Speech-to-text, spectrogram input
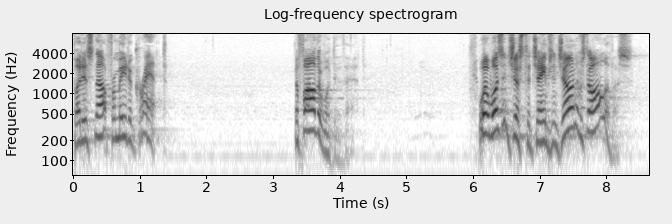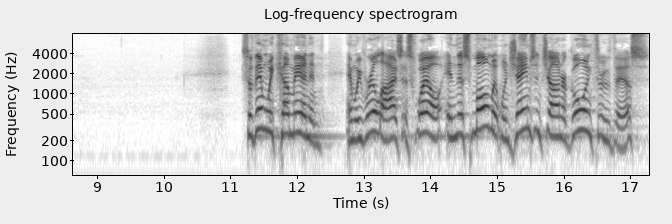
but it's not for me to grant. The Father will do that. Well, it wasn't just to James and John, it was to all of us. So then we come in and, and we realize as well, in this moment when James and John are going through this,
